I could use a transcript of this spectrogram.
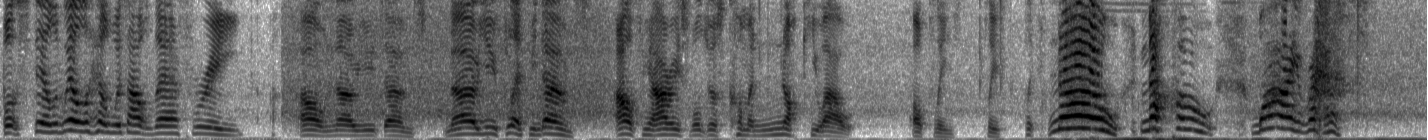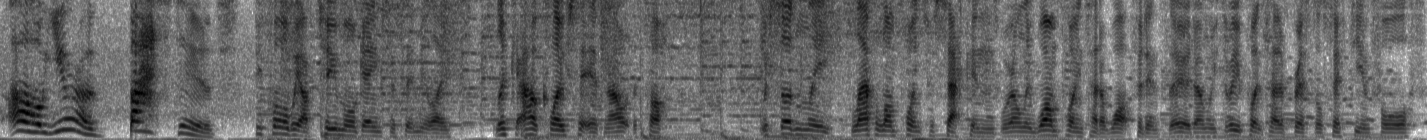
But still, Will Hill was out there free. Oh, no, you don't. No, you flipping don't. Alfie Harris will just come and knock you out. Oh, please. Please. Please. No! No! Why, ref? Oh, you're a bastard. Before we have two more games to simulate. Look at how close it is now at the top. We're suddenly level on points for second. We're only one point ahead of Watford in third. Only three points ahead of Bristol City in fourth.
